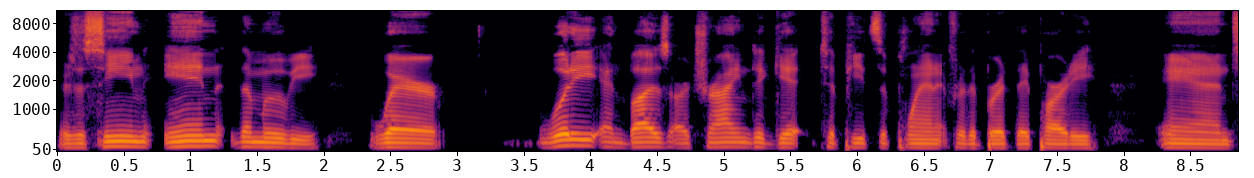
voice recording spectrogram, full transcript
There's a scene in the movie where Woody and Buzz are trying to get to Pizza Planet for the birthday party. And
